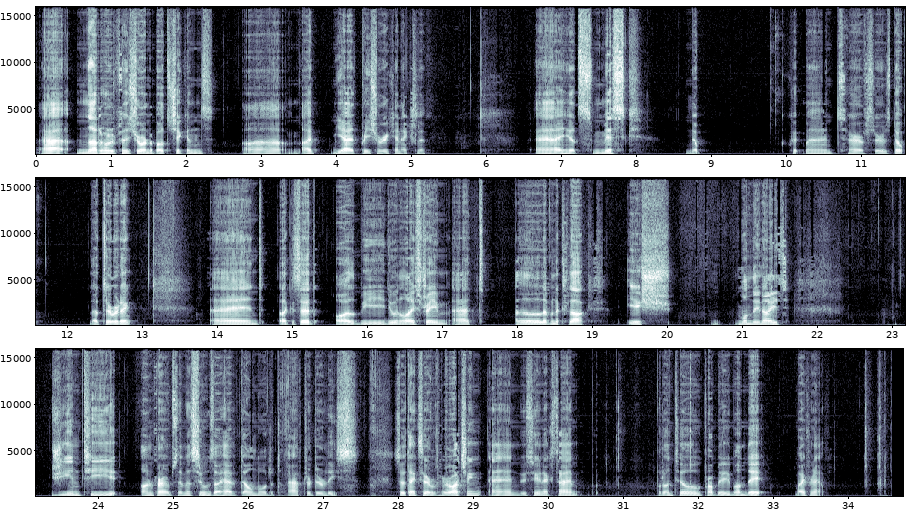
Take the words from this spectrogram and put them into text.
uh, not 100% sure on about the chickens uh, I yeah, I'm pretty sure you can actually. Uh, he got Smisk. Nope. Equipment, harvesters. Nope. That's everything. And like I said, I'll be doing a live stream at 11 o'clock ish Monday night GMT on FarmSim as soon as I have downloaded after the release. So thanks everyone for watching and we'll see you next time. But until probably Monday, bye for now.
